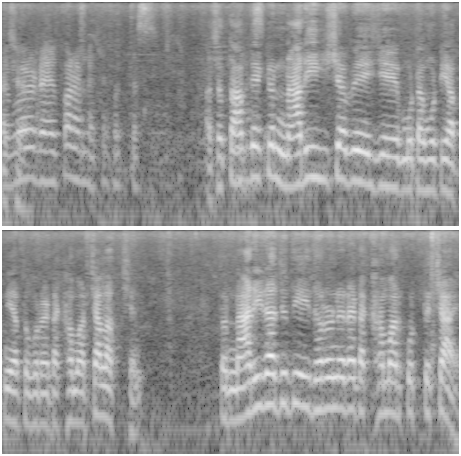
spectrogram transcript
আচ্ছা। বড়টায় পড়ালেখা করতেছে। আচ্ছা তা আপনি একটা নারী হিসাবে এই যে মোটামুটি আপনি এত বড় একটা খামার চালাচ্ছেন তো নারীরা যদি এই ধরনের একটা খামার করতে চায়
